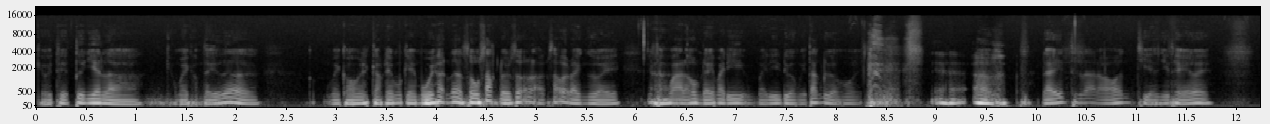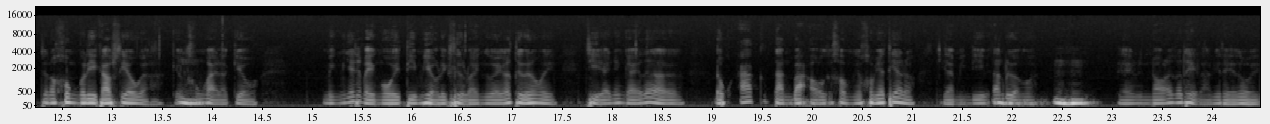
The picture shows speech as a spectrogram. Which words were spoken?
kiểu tự, tự nhiên là kiểu mày cảm thấy rất là mày có cảm thấy một cái mối hận rất là sâu sắc đối với xã hội loài người ấy. Nhưng chẳng À. qua là hôm đấy mày đi mày đi đường bị tắc đường thôi. Ờ. Đấy thực ra nó chỉ là như thế thôi. Chứ nó không có gì cao siêu cả. Kiểu Ừ. không phải là kiểu mình nhất phải ngồi tìm hiểu lịch sử loài người các thứ đâu mình chỉ là những cái rất là độc ác tàn bạo không không nhất thiết đâu. Chỉ là mình đi tắc đường thôi. Ừ. Hứ. đấy nó đã có thể làm như thế rồi.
